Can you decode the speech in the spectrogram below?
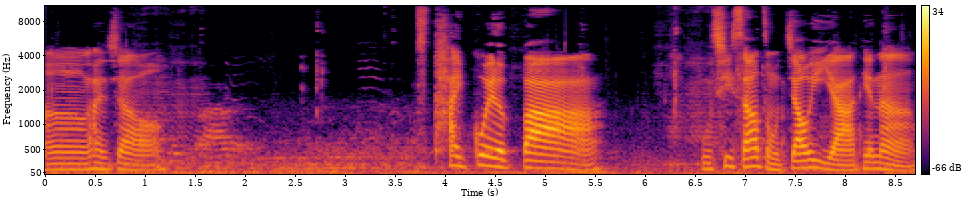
嗯，看一下哦，这太贵了吧？武器三要怎么交易呀？天哪，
